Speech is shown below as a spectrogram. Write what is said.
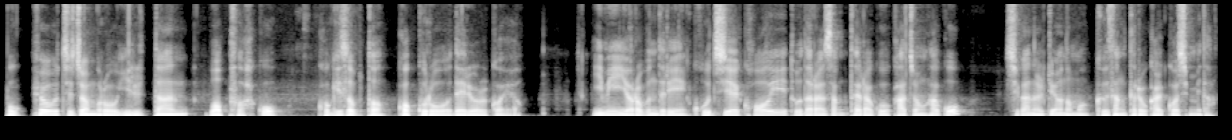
목표 지점으로 일단 워프하고 거기서부터 거꾸로 내려올 거예요. 이미 여러분들이 고지에 거의 도달한 상태라고 가정하고 시간을 뛰어넘어 그 상태로 갈 것입니다.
